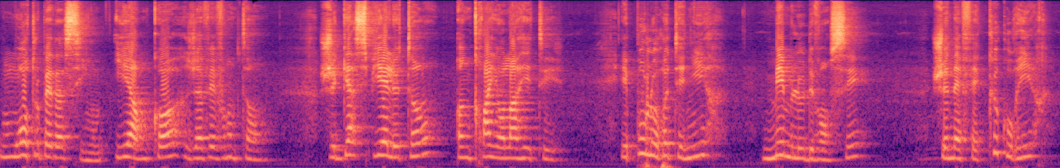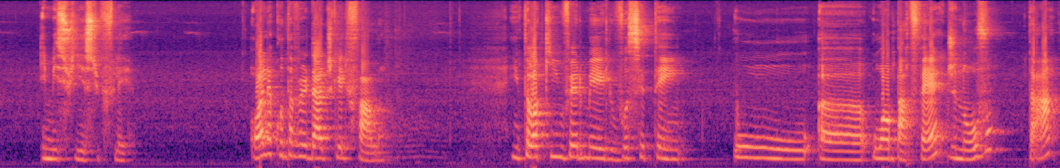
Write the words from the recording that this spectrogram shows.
Um outro pedacinho. Et encore, j'avais 20 ans. Je gaspillais le temps en croyant l'arrêter. Et pour le retenir, même le devancer, je n'ai fait que courir e me suis essoufflé. Olha quanta verdade que ele fala. Então aqui em vermelho você tem o, uh, o imparfait, de novo, tá?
